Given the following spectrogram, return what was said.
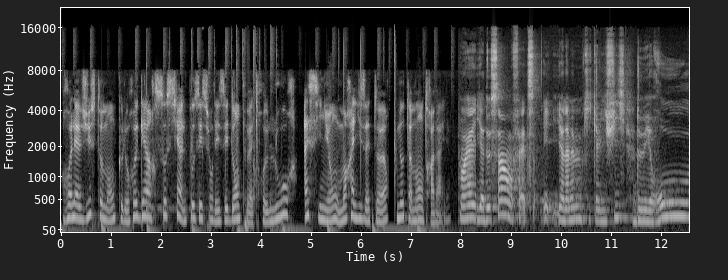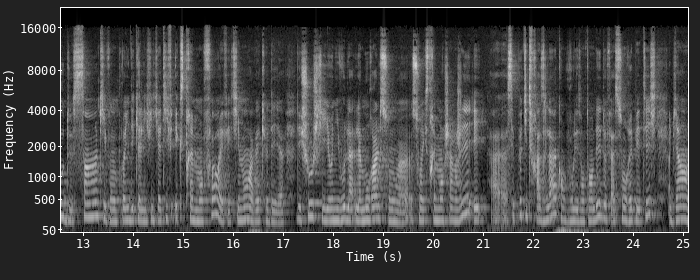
relève justement que le regard social posé sur les aidants peut être lourd, assignant ou moralisateur, notamment au travail. Ouais, il y a de ça en fait. Il y en a même qui qualifient de héros, de saints, qui vont employer des qualificatifs extrêmement forts, effectivement, avec des, euh, choses qui, au niveau de la, morale, sont, euh, sont extrêmement chargées. Et euh, ces petites phrases-là, quand vous les entendez de façon répétée, eh bien,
